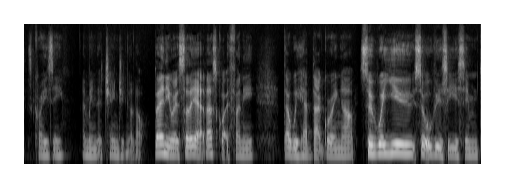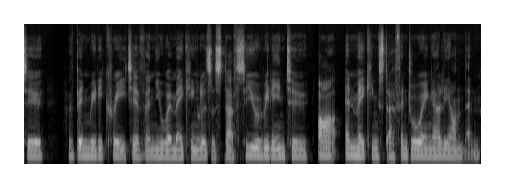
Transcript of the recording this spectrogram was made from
it's crazy. I mean, they're changing a lot. But anyway, so yeah, that's quite funny that we had that growing up. So were you, so obviously you seem to have been really creative and you were making loads of stuff. So you were really into art and making stuff and drawing early on then.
